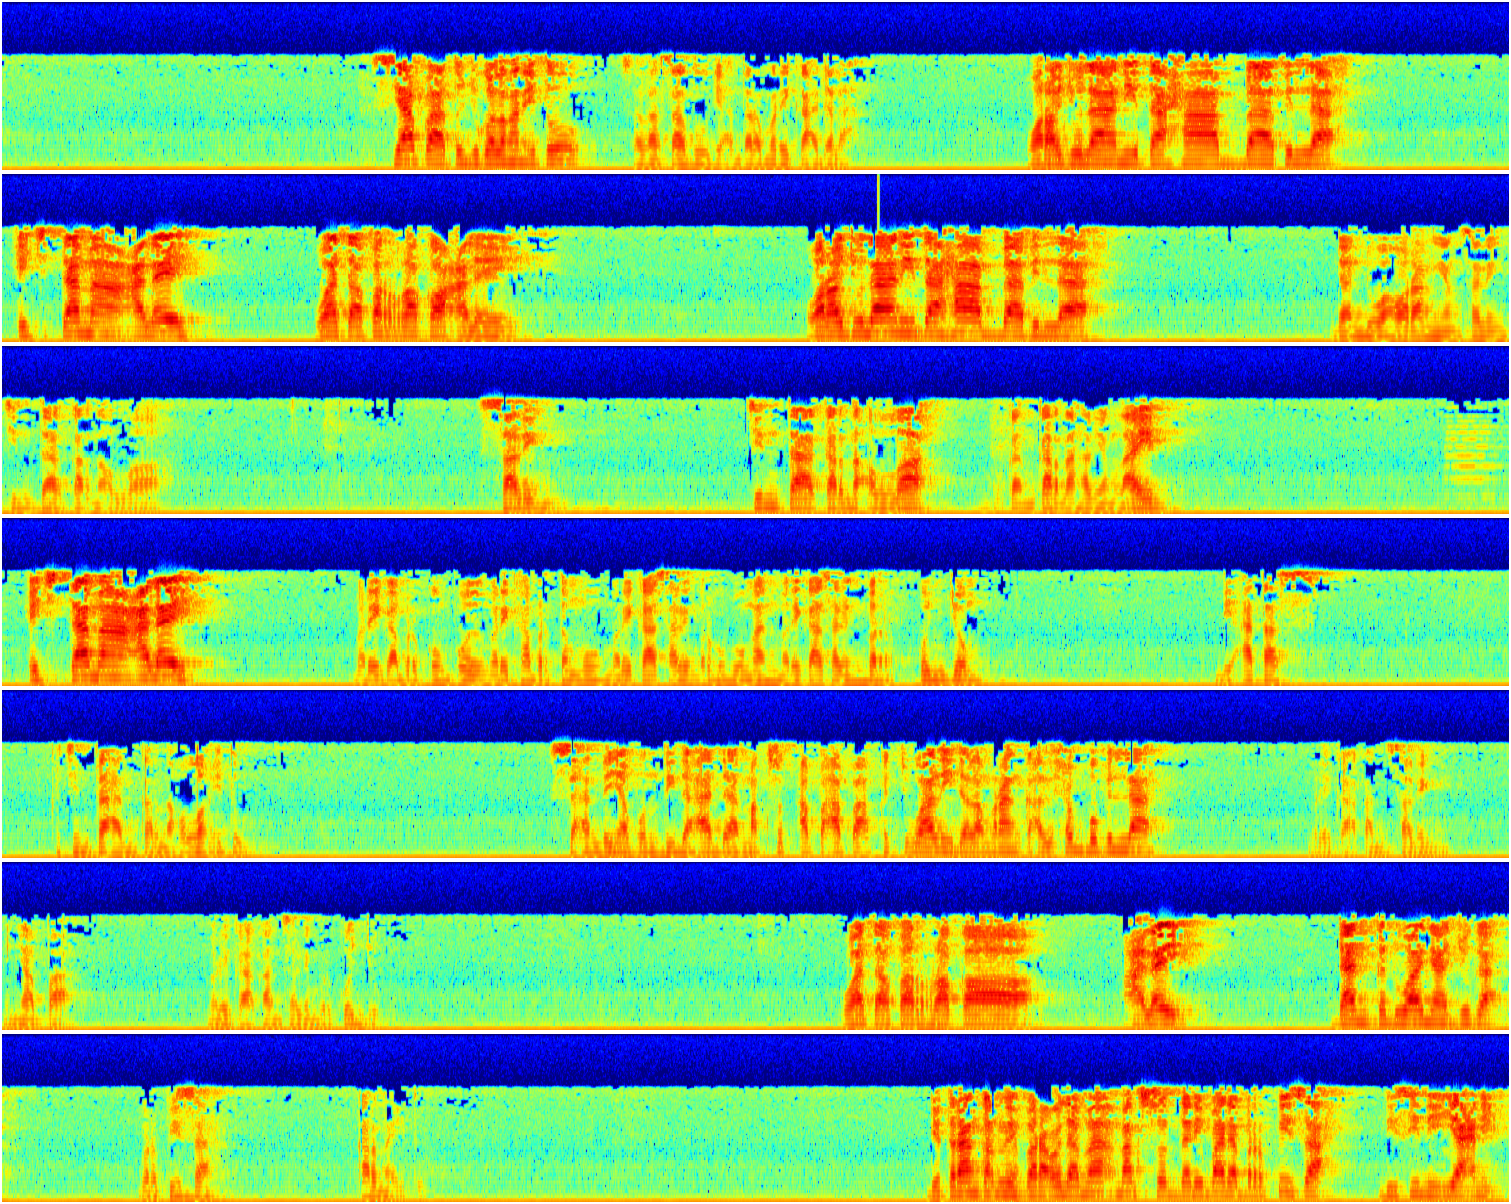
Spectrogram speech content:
Siapa tujuh golongan itu? Salah satu di antara mereka adalah warajulani tahabba fillah. Ijtama'a alaih wa tafarraqa alaih. Warajulani tahabba fillah dan dua orang yang saling cinta karena Allah. Saling cinta karena Allah bukan karena hal yang lain. Ijtama alaih. Mereka berkumpul, mereka bertemu, mereka saling berhubungan, mereka saling berkunjung di atas kecintaan karena Allah itu seandainya pun tidak ada maksud apa-apa kecuali dalam rangka al-hubbu fillah mereka akan saling menyapa mereka akan saling berkunjung. Wa tafarraqa alaih dan keduanya juga berpisah karena itu. Diterangkan oleh para ulama maksud daripada berpisah di sini yakni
